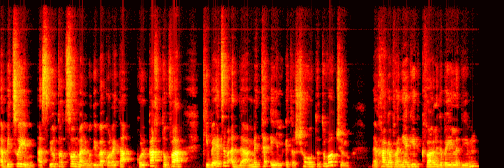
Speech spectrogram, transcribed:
הביצועים, השביעות רצון מהלימודים והכל הייתה כל כך טובה, כי בעצם אדם מתעל את השעות הטובות שלו. דרך אגב, אני אגיד כבר לגבי ילדים,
